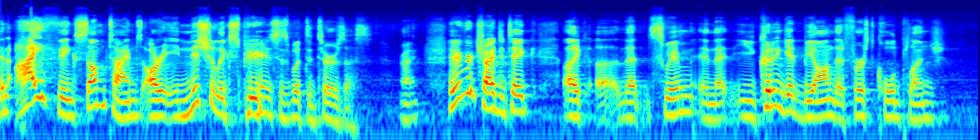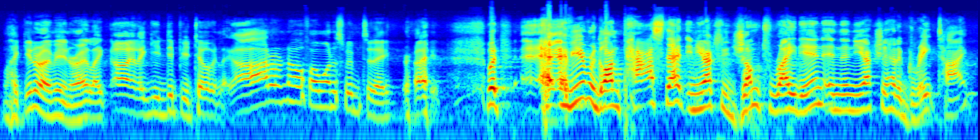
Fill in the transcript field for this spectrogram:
And I think sometimes our initial experience is what deters us. Right? Have you ever tried to take like uh, that swim and that you couldn't get beyond that first cold plunge? Like, you know what I mean, right? Like, oh, like you dip your toe and like, oh, I don't know if I want to swim today, right? But have you ever gone past that and you actually jumped right in and then you actually had a great time,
